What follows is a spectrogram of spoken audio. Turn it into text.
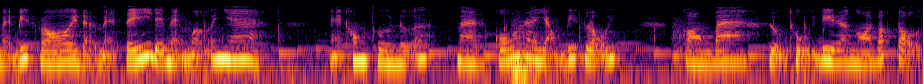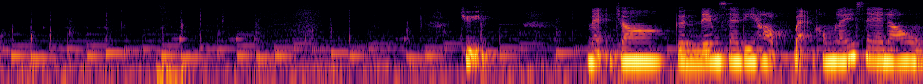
mẹ biết rồi, đợi mẹ tí để mẹ mở nha. Mẹ không cười nữa, mà cố ra giọng biết lỗi, còn ba lủi thủi đi ra ngoài bắt tội. Chuyện kình đem xe đi học bạn không lấy xe đâu.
